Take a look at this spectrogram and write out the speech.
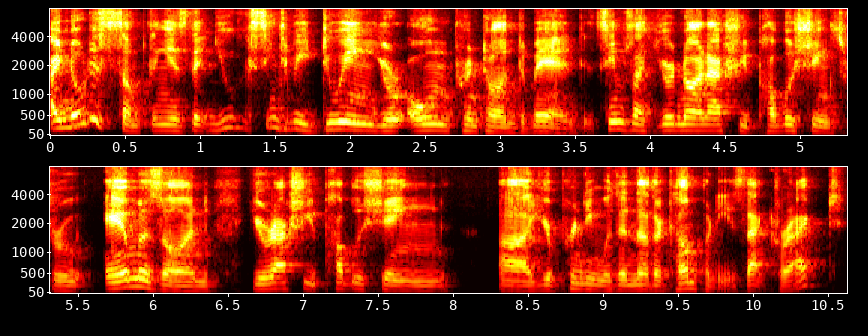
I noticed something is that you seem to be doing your own print on demand. It seems like you're not actually publishing through Amazon. You're actually publishing. Uh, you're printing with another company. Is that correct?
